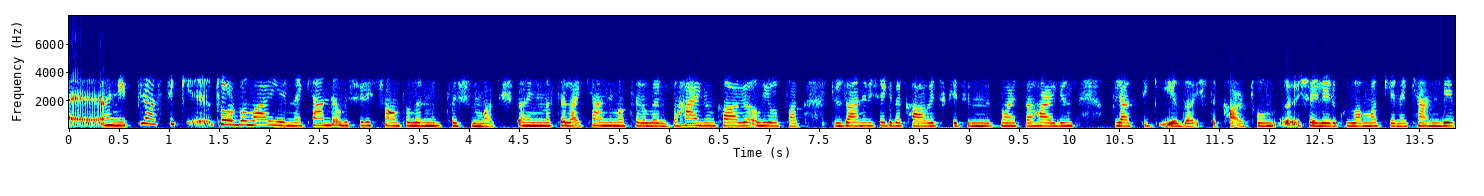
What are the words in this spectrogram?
Ee, hani plastik e, torbalar yerine kendi alışveriş çantalarımızı taşınmak. İşte hani mesela kendi mataralarımızı her gün kahve alıyorsak düzenli bir şekilde kahve tüketimimiz varsa her gün plastik ya da işte karton e, şeyleri kullanmak yerine kendi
